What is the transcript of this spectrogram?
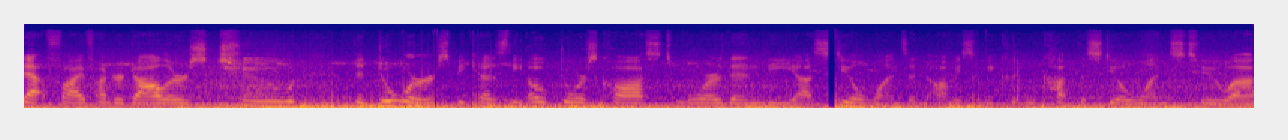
that $500 to the doors because the oak doors cost more than the uh, steel ones, and obviously we couldn't cut the steel ones to uh,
